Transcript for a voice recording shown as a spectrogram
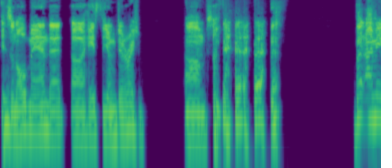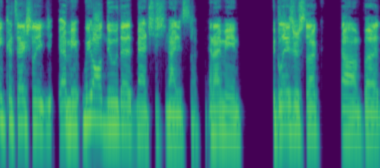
is an old man that uh, hates the young generation. Um, so, but I mean, contextually, I mean, we all knew that Manchester United suck, and I mean, the Glazers suck. Um, but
